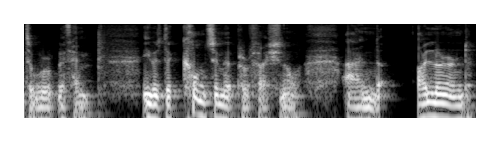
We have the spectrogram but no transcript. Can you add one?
to work with him. He was the consummate professional, and I learned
